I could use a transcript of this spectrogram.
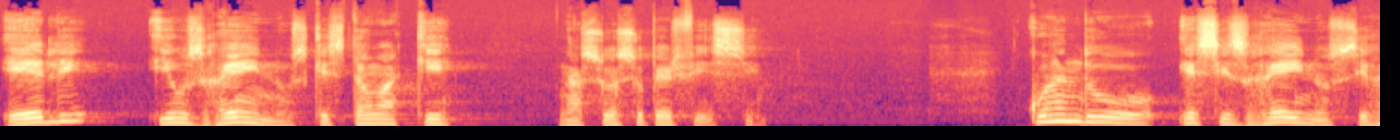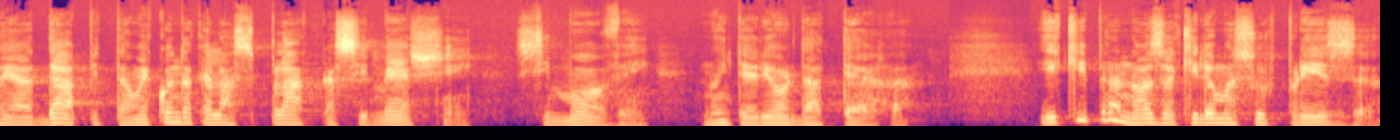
ele e os reinos que estão aqui na sua superfície. Quando esses reinos se readaptam, é quando aquelas placas se mexem, se movem no interior da Terra. E que para nós aquilo é uma surpresa,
